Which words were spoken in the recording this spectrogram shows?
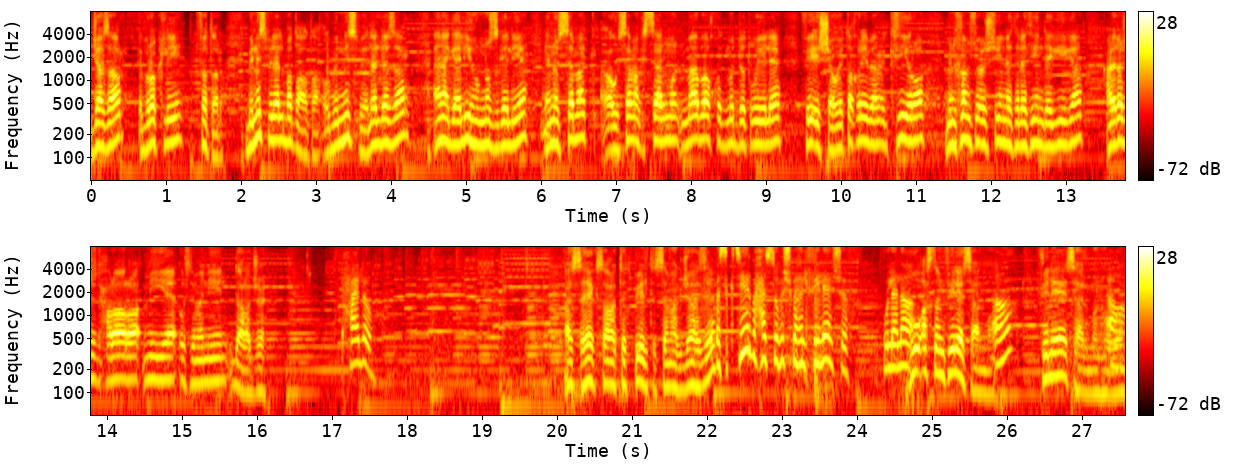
جزر بروكلي فطر. بالنسبة للبطاطا وبالنسبة للجزر أنا قاليهم نص قلية لأنه السمك أو سمك السالمون ما بأخذ مدة طويلة في الشوي. تقريبا كثيرة من 25 ل 30 دقيقة على درجة حرارة 180 درجة. حلو. هسه هيك صارت تتبيلة السمك جاهزة؟ بس كتير بحسه بيشبه الفيليه شوف ولا لا؟ هو أصلا فيليه سالمون. آه؟ فيليه سالمون هو. آه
